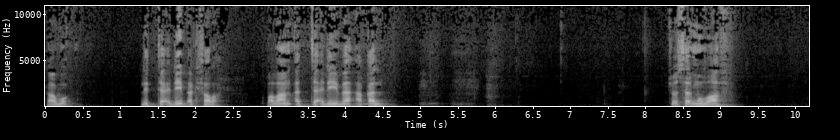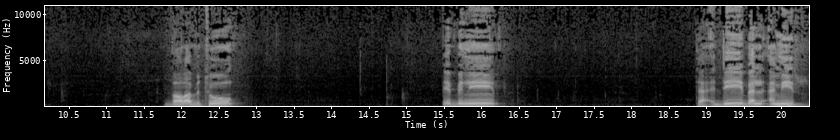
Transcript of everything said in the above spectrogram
كابو للتأديب أكثر. بلان التأديب أقل. شو سر مضاف؟ ضربت ابني تأديب الأمير.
